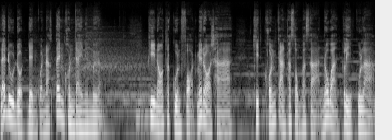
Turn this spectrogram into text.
และดูโดดเด่นกว่านักเต้นคนใดในเมือง พี่น้องตระกูลฟอร์ดไม่รอช้า คิดค้นการผสมผสานระหว่างกลีบกุหลาบ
